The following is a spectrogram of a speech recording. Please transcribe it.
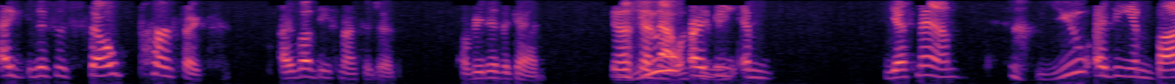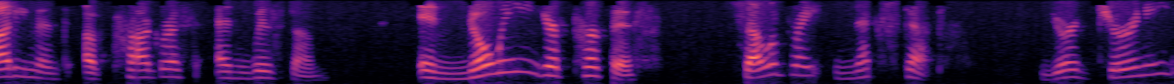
I, this is so perfect. I love these messages. I'll read it again. You are the em- yes, ma'am. you are the embodiment of progress and wisdom. In knowing your purpose, celebrate next steps. Your journey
